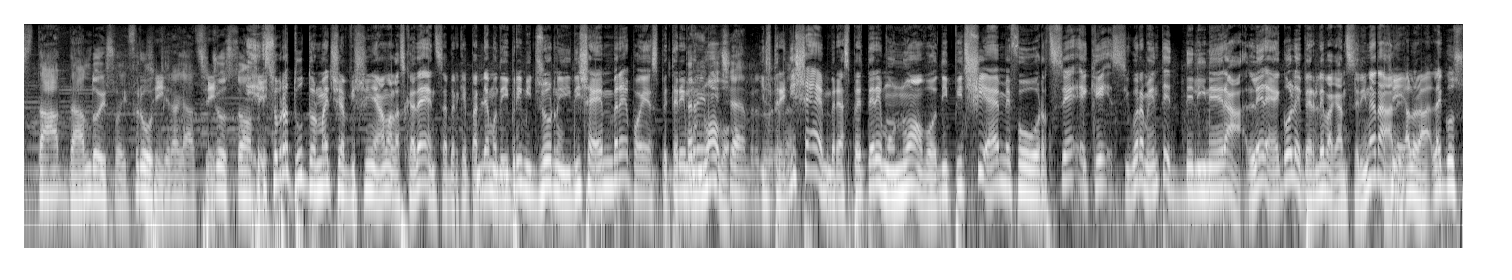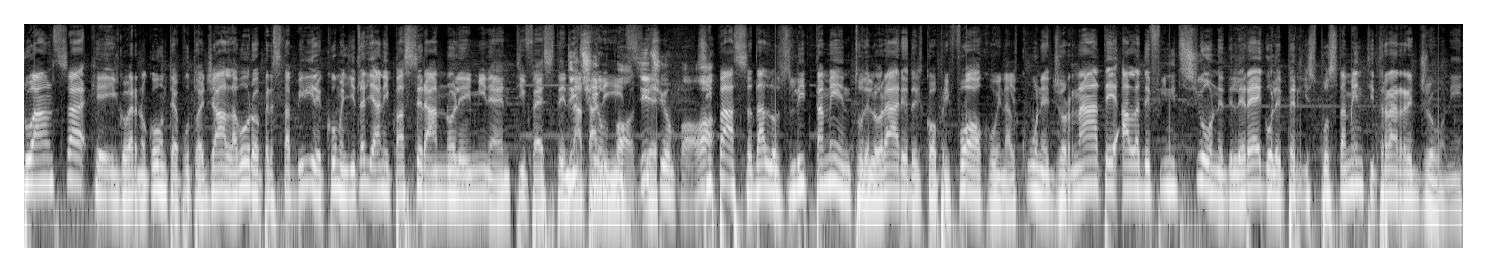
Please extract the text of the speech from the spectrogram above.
sta dando i suoi frutti, ragazzi, giusto? E soprattutto ormai ci avviciniamo alla scadenza perché parliamo dei primi giorni di dicembre, poi aspetteremo 3 un nuovo dicembre il 3 dovrebbe dicembre, aspetteremo un nuovo DPCM forse e che sicuramente delineerà le regole per le vacanze di Natale. Sì, allora leggo su ANSA che il governo Conte appunto è già al lavoro per stabilire come gli italiani passeranno le imminenti feste Dici un natalizie. po', dici un po', va. Si passa dallo slittamento dell'orario del coprifuoco in alcune giornate alla definizione delle regole per gli spostamenti tra regioni,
